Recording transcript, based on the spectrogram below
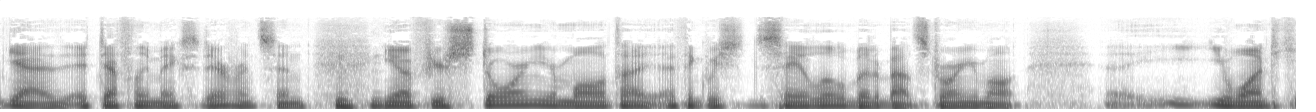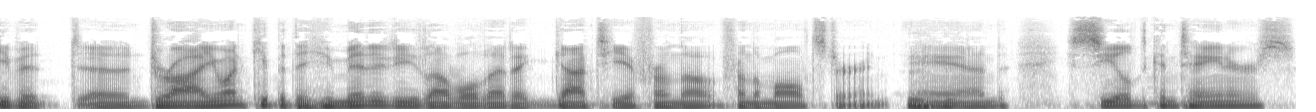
yeah, it definitely makes a difference. And Mm-hmm. you know, if you're storing your malt, I, I think we should say a little bit about storing your malt. Uh, you want to keep it uh, dry. You want to keep it the humidity level that it got to you from the from the maltster, and, Mhm. and sealed containers.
